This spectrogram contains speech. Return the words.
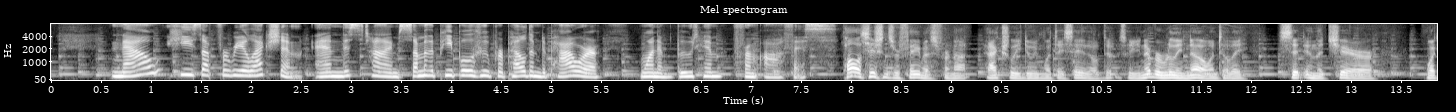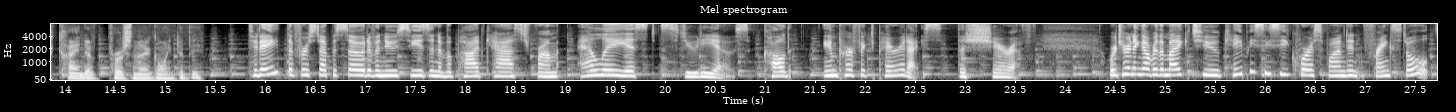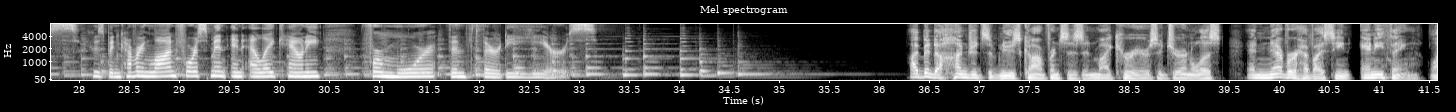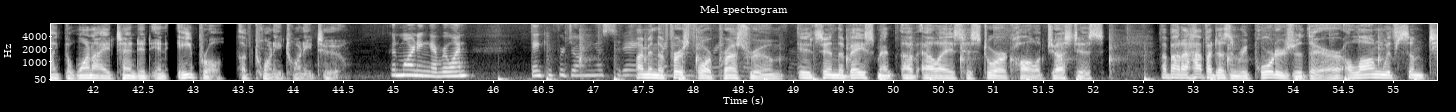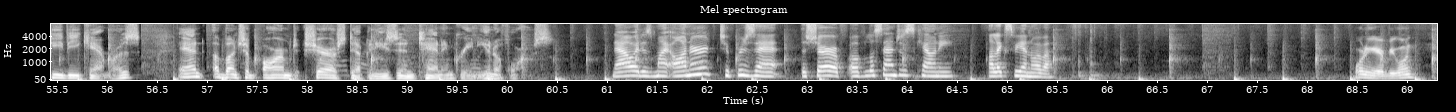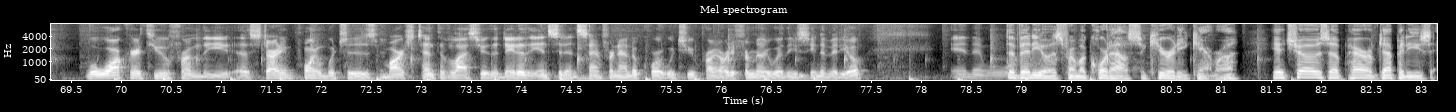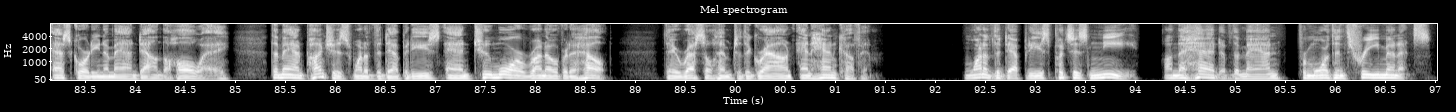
Now he's up for reelection, and this time some of the people who propelled him to power want to boot him from office. Politicians are famous for not actually doing what they say they'll do. So you never really know until they sit in the chair what kind of person they're going to be. Today, the first episode of a new season of a podcast from LAist Studios called Imperfect Paradise The Sheriff. We're turning over the mic to KPCC correspondent Frank Stoltze, who's been covering law enforcement in LA County for more than 30 years. I've been to hundreds of news conferences in my career as a journalist, and never have I seen anything like the one I attended in April of 2022. Good morning, everyone. Thank you for joining us today. I'm in the first floor press room. It's in the basement of LA's historic Hall of Justice. About a half a dozen reporters are there, along with some TV cameras and a bunch of armed sheriff's deputies in tan and green uniforms. Now it is my honor to present the Sheriff of Los Angeles County, Alex Villanueva. Morning, everyone. We'll walk her through from the uh, starting point, which is March 10th of last year, the date of the incident in San Fernando Court, which you're probably already familiar with. You've seen the video. And then we'll the video is from a courthouse security camera. It shows a pair of deputies escorting a man down the hallway. The man punches one of the deputies, and two more run over to help. They wrestle him to the ground and handcuff him. One of the deputies puts his knee on the head of the man for more than three minutes.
